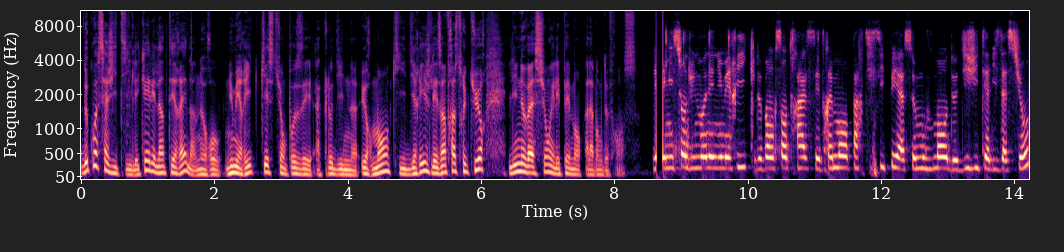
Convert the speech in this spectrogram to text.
De quoi s'agit-il et quel est l'intérêt d'un euro numérique? Question posée à Claudine Hurman qui dirige les infrastructures, l'innovation et les paiements à la Banque de France. L'émission d'une monnaie numérique de banque centrale, c'est vraiment participer à ce mouvement de digitalisation.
